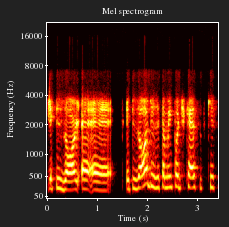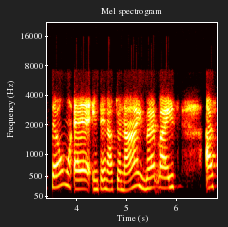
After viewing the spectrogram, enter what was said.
episódios. É, é episódios e também podcasts que são é, internacionais, né? Mas acho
